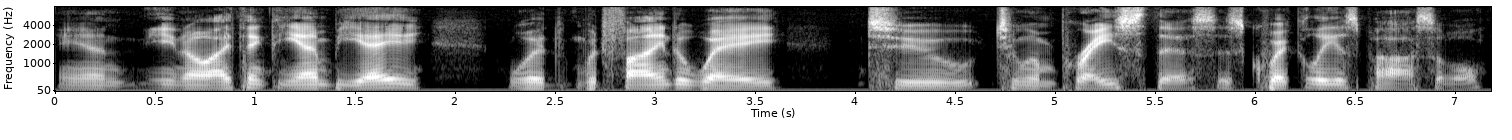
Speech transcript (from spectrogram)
And you know, I think the NBA would would find a way to to embrace this as quickly as possible,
